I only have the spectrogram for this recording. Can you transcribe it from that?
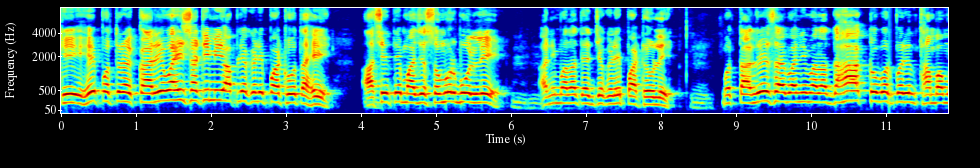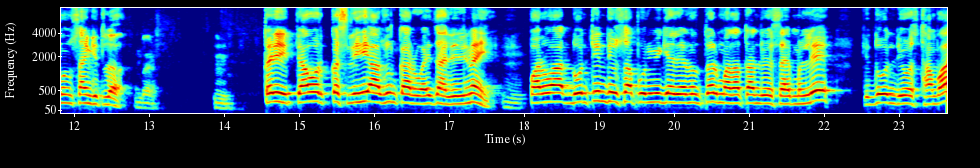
की हे पत्र कार्यवाहीसाठी मी आपल्याकडे पाठवत आहे. असे ते माझ्यासमोर बोलले आणि मला त्यांच्याकडे पाठवले. मग तांदळे साहेबांनी मला दहा ऑक्टोबरपर्यंत थांबा म्हणून सांगितलं. तरी त्यावर कसलीही अजून कारवाई झालेली नाही. परवा दोन तीन दिवसापूर्वी गेल्यानंतर मला तांदळे साहेब म्हणले की दोन दिवस थांबा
